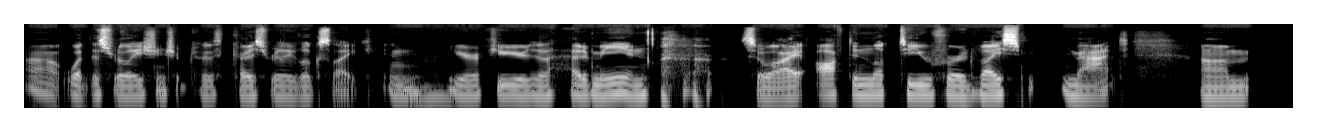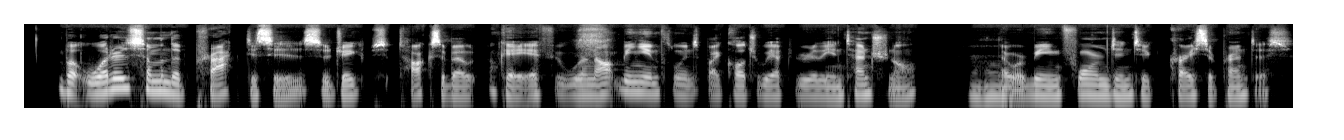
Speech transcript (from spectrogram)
uh, what this relationship with Christ really looks like. And Mhm. you're a few years ahead of me, and so I often look to you for advice, Matt. Um, but what are some of the practices? So Jacob talks about okay, if we're not being influenced by culture, we have to be really intentional Mhm. that we're being formed into Christ's apprentice.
